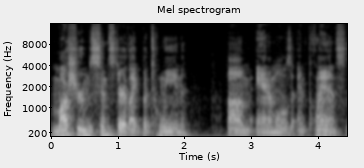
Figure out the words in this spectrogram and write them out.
mushrooms since they're like between um, animals and plants,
